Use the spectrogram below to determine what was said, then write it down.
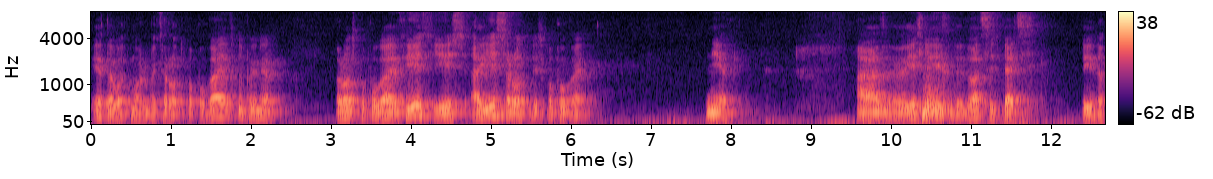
Это вот может быть род попугаев, например. Род попугаев есть? Есть. А есть род без попугаев? Нет. А э, если их 25 видов,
